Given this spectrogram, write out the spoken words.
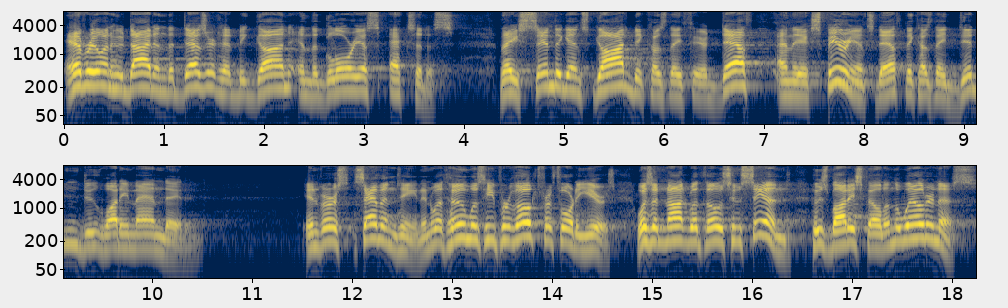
Everyone who died in the desert had begun in the glorious Exodus. They sinned against God because they feared death, and they experienced death because they didn't do what He mandated. In verse 17, and with whom was He provoked for 40 years? Was it not with those who sinned, whose bodies fell in the wilderness?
